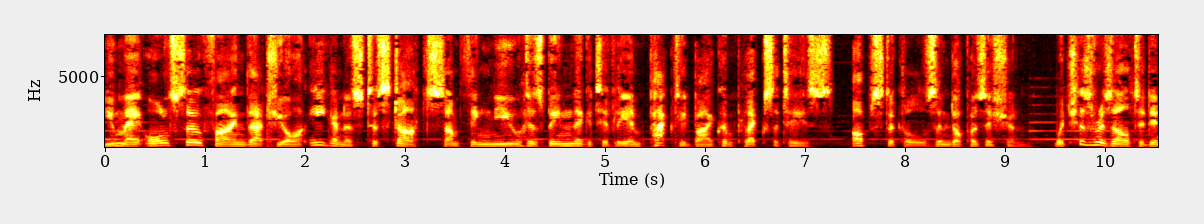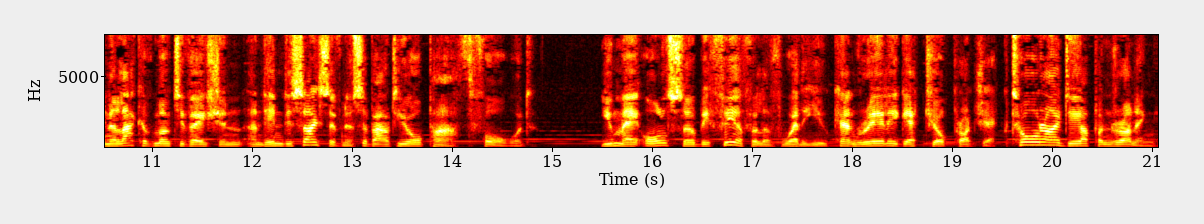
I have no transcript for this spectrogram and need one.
You may also find that your eagerness to start something new has been negatively impacted by complexities, obstacles and opposition, which has resulted in a lack of motivation and indecisiveness about your path forward. You may also be fearful of whether you can really get your project or idea up and running,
